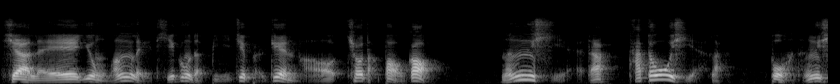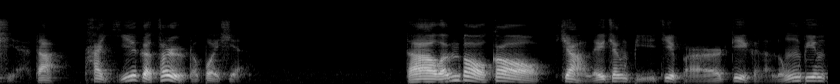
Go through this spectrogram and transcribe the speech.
夏雷用王磊提供的笔记本电脑敲打报告，能写的他都写了，不能写的他一个字儿都不写。打完报告，夏雷将笔记本递给了龙兵，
